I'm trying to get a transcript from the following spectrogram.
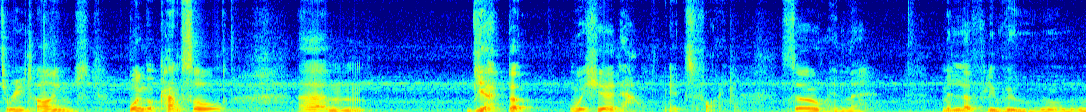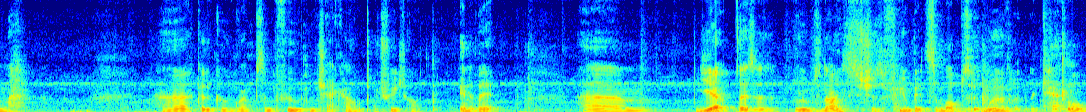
three times. One got cancelled. Um, yeah, but we're here now. It's fine. So in the my lovely room. Uh, gonna go and grab some food and check out Treetop in a bit. Um, yeah, there's a room's nice. Just a few bits and bobs at work, like the kettle.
